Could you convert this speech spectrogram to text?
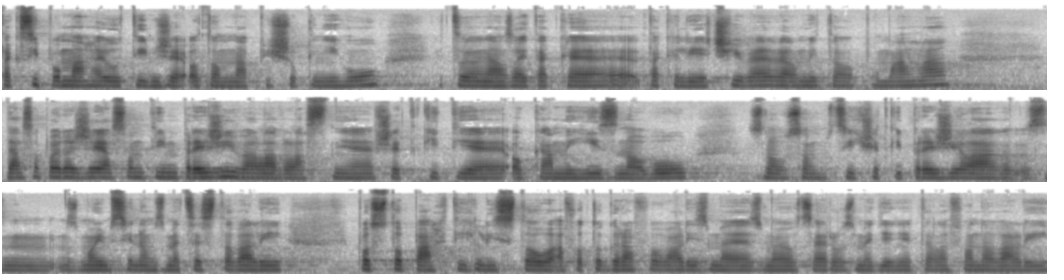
tak si pomáhajú tým, že o tom napíšu knihu. Je to naozaj také, také liečivé, veľmi to pomáha. Dá sa povedať, že ja som tým prežívala vlastne všetky tie okamihy znovu. Znovu som si ich všetky prežila. S, s mojim synom sme cestovali po stopách tých listov a fotografovali sme, s mojou dcerou sme denne telefonovali,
